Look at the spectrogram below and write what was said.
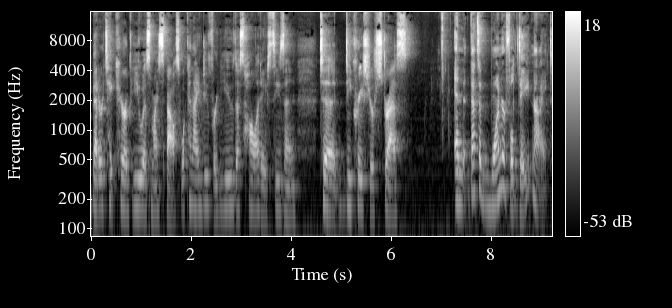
better take care of you as my spouse? What can I do for you this holiday season to decrease your stress? And that's a wonderful date night.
